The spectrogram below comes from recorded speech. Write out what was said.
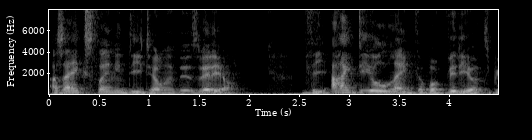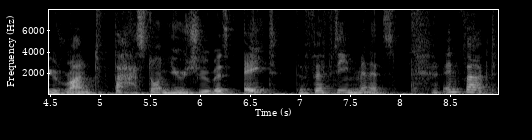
as I explain in detail in this video. The ideal length of a video to be ranked fast on YouTube is 8 to 15 minutes. In fact,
